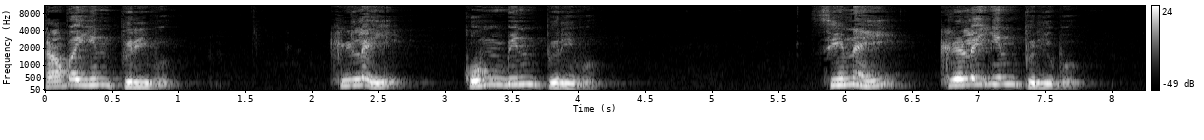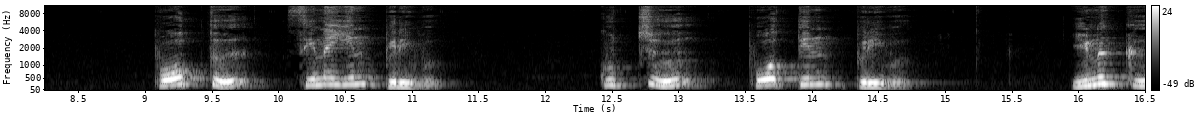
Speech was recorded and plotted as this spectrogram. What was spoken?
கவையின் பிரிவு. கிளை கொம்பின் பிரிவு. சினை கிளையின் பிரிவு. போத்து சினையின் பிரிவு குச்சு போத்தின் பிரிவு இணுக்கு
